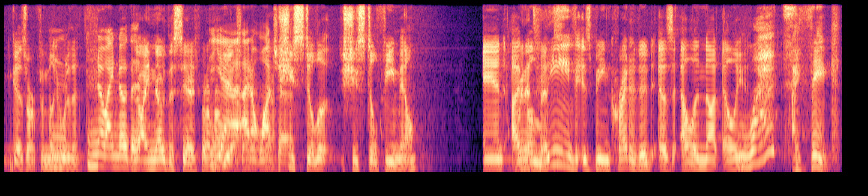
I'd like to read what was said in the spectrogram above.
you guys aren't familiar with it? no, I know that. No, I know the series, but I'm not Yeah, watching I don't watch it. She's still a, she's still female, and I When it fits. believe is being credited as Ellen, not Elliot. What? I think.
